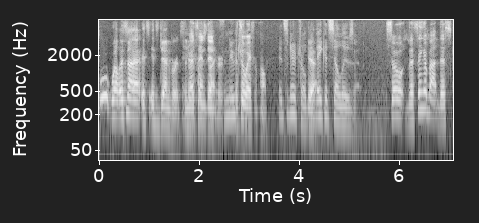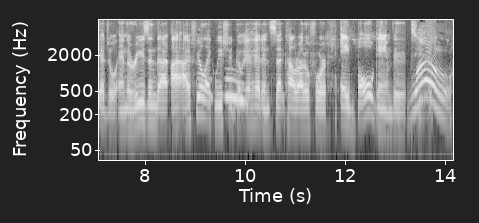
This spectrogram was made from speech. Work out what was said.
well, it's not. At, it's it's Denver. It's the It's neutral in. Denver. It's It's, away from home. it's neutral, but Yeah. they could still lose it. So the thing about this schedule, and the reason that I, I feel like we should go ahead and set Colorado for a bowl game this year, Whoa!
